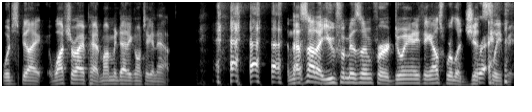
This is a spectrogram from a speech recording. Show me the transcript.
we'll just be like, watch your iPad, mom and daddy gonna take a nap, and that's not a euphemism for doing anything else. We're legit Right. sleeping.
